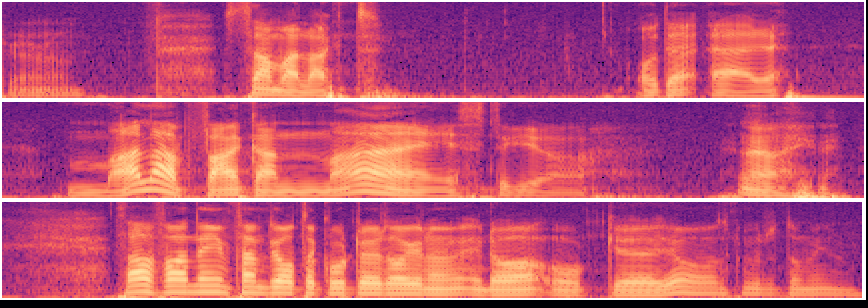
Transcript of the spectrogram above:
Tror jag. Sammanlagt. Och det är motherfucking nice tycker jag. Nej. Sammanfattning 58 kort har jag tagit idag och eh, ja ja, ska vi ta med dem.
